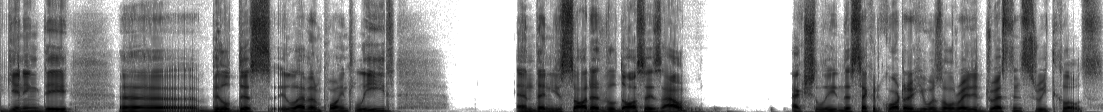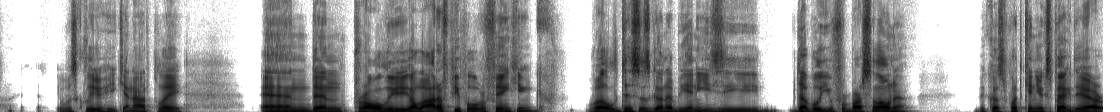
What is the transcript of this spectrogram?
beginning. They uh, built this 11 point lead and then you saw that Vildoza is out. Actually, in the second quarter, he was already dressed in street clothes. It was clear he cannot play. And then probably a lot of people were thinking, well, this is going to be an easy W for Barcelona. Because what can you expect? They are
